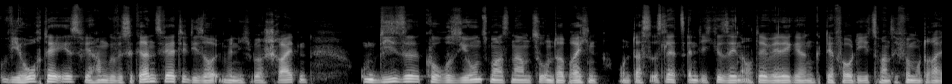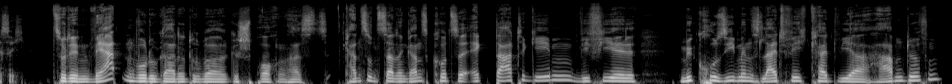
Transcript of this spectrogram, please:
wie hoch der ist. Wir haben gewisse Grenzwerte, die sollten wir nicht überschreiten um diese Korrosionsmaßnahmen zu unterbrechen. Und das ist letztendlich gesehen auch der Werdegang der VDI 2035. Zu den Werten, wo du gerade drüber gesprochen hast, kannst du uns da eine ganz kurze Eckdate geben, wie viel Mikrosiemens Leitfähigkeit wir haben dürfen?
